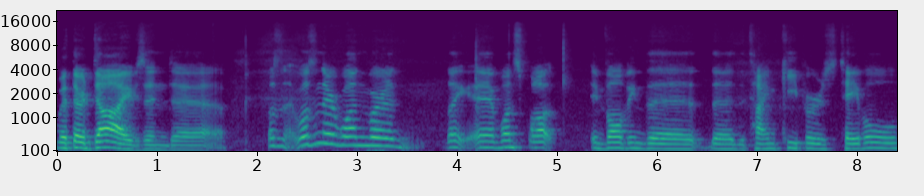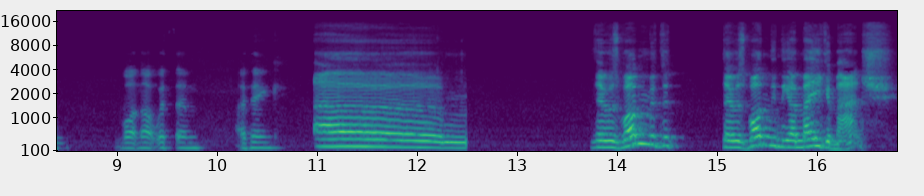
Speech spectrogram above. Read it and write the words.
with their dives and uh, wasn't wasn't there one where like uh, one spot involving the the the timekeeper's table whatnot with them I think? Um, there was one with the there was one in the Omega match.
